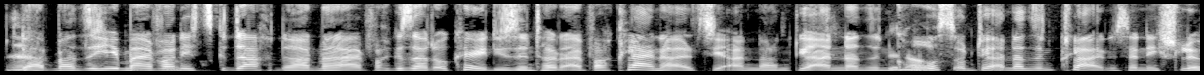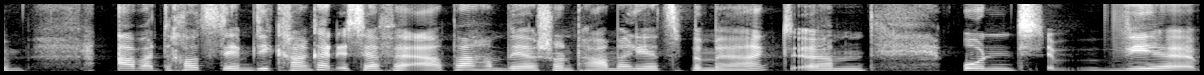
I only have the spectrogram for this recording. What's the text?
Da hat man sich eben einfach nichts gedacht. Da hat man einfach gesagt, okay, die sind halt einfach kleiner als die anderen. Die anderen sind genau. groß und die anderen sind klein. Ist ja nicht schlimm. Aber trotzdem, die Krankheit ist ja vererbbar, haben wir ja schon ein paar Mal jetzt bemerkt. Ähm, und wir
